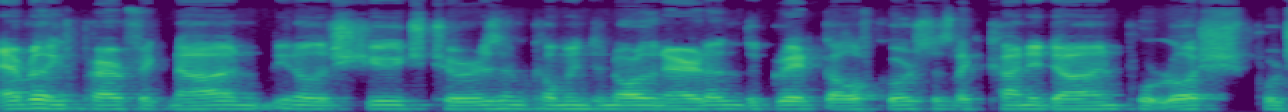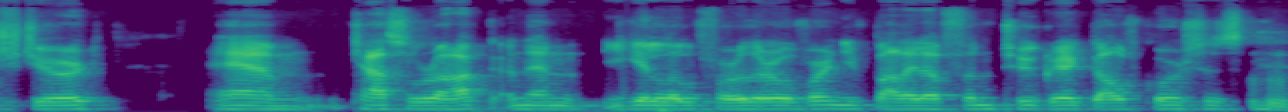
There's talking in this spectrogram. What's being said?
everything's perfect now. And, you know, there's huge tourism coming to Northern Ireland, the great golf courses like County Down, port Portrush, Portstewart, um, Castle Rock, and then you get a little further over and you've Ballyliffin, two great golf courses, mm-hmm.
